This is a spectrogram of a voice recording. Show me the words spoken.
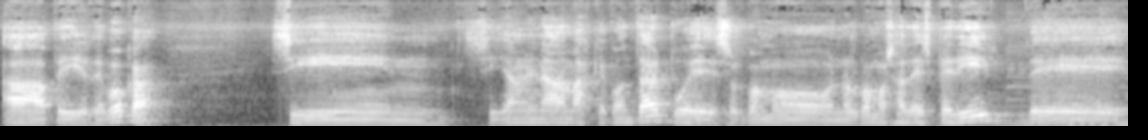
a pedir de boca. Si ya no hay nada más que contar, pues os vamos, nos vamos a despedir de,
